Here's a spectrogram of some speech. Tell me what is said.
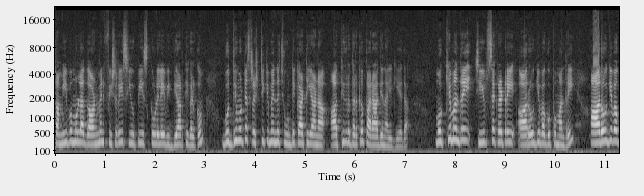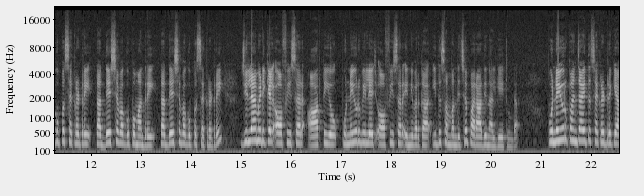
സമീപമുള്ള ഗവൺമെന്റ് ഫിഷറീസ് യു സ്കൂളിലെ വിദ്യാർത്ഥികൾക്കും ബുദ്ധിമുട്ട് സൃഷ്ടിക്കുമെന്ന് ചൂണ്ടിക്കാട്ടിയാണ് അധികൃതർക്ക് പരാതി നൽകിയത്. മുഖ്യമന്ത്രി ചീഫ് സെക്രട്ടറി ആരോഗ്യവകുപ്പ് മന്ത്രി ആരോഗ്യവകുപ്പ് സെക്രട്ടറി തദ്ദേശ വകുപ്പ് മന്ത്രി തദ്ദേശ വകുപ്പ് സെക്രട്ടറി ജില്ലാ medical officer R T O Punnayur village officer എന്നിവർക്ക് ഇത് സംബന്ധിച്ച് പരാതി നൽകിയിട്ടുണ്ട്. പുന്നയൂർ പഞ്ചായത്ത് സെക്രട്ടറിക്ക്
